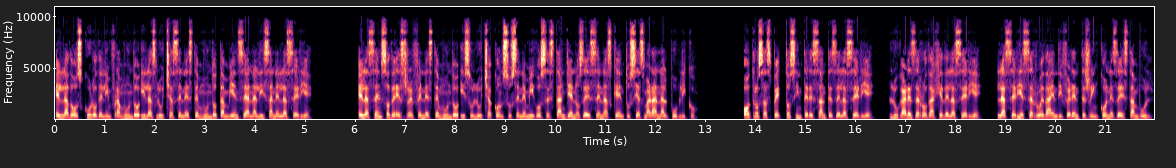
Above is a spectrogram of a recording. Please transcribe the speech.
el lado oscuro del inframundo y las luchas en este mundo también se analizan en la serie. El ascenso de Esref en este mundo y su lucha con sus enemigos están llenos de escenas que entusiasmarán al público. Otros aspectos interesantes de la serie, lugares de rodaje de la serie, la serie se rueda en diferentes rincones de Estambul.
